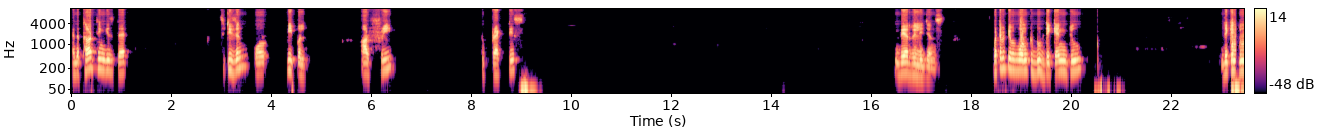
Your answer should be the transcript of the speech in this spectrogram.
And the third thing is that citizen or people are free to practice their religions whatever people want to do they can do they can do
